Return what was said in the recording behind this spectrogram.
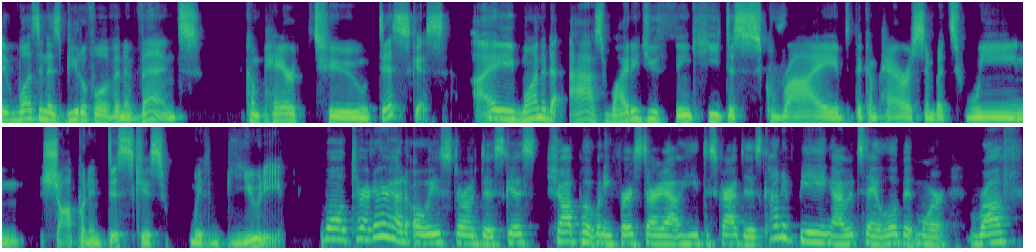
it wasn't as beautiful of an event compared to discus. I wanted to ask, why did you think he described the comparison between shot put and discus with beauty? Well, Turner had always thrown discus. Shot put, when he first started out, he described it as kind of being, I would say, a little bit more rough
